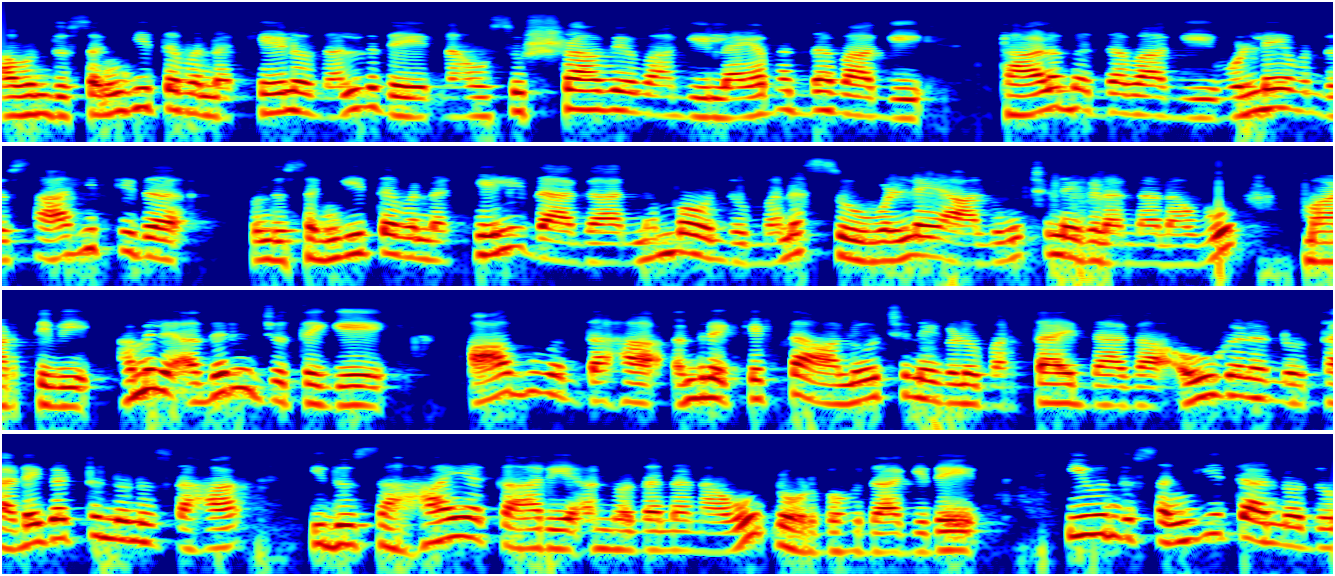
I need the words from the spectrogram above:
ಆ ಒಂದು ಸಂಗೀತವನ್ನ ಕೇಳೋದಲ್ಲದೆ ನಾವು ಸುಶ್ರಾವ್ಯವಾಗಿ, ಲಯಬದ್ಧವಾಗಿ, ತಾಳಬದ್ಧವಾಗಿ ಒಳ್ಳೆಯ ಒಂದು ಸಾಹಿತ್ಯದ ಒಂದು ಸಂಗೀತವನ್ನ ಕೇಳಿದಾಗ ನಮ್ಮ ಒಂದು ಮನಸ್ಸು ಒಳ್ಳೆಯ ಆಲೋಚನೆಗಳನ್ನ ನಾವು ಮಾಡ್ತೀವಿ. ಆಮೇಲೆ ಅದರ ಜೊತೆಗೆ ಆಗುವಂತಹ ಅಂದ್ರೆ ಕೆಟ್ಟ ಆಲೋಚನೆಗಳು ಬರ್ತಾ ಇದ್ದಾಗ ಅವುಗಳನ್ನು ತಡೆಗಟ್ಟಲು ಸಹ ಇದು ಸಹಾಯಕಾರಿ ಅನ್ನೋದನ್ನ ನಾವು ನೋಡಬಹುದಾಗಿದೆ. ಈ ಒಂದು ಸಂಗೀತ ಅನ್ನೋದು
